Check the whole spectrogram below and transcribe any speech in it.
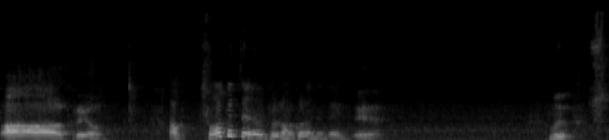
아, 그래요? 아, 중학교 때는 별로 안 그랬는데. 예. 그러면 수-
